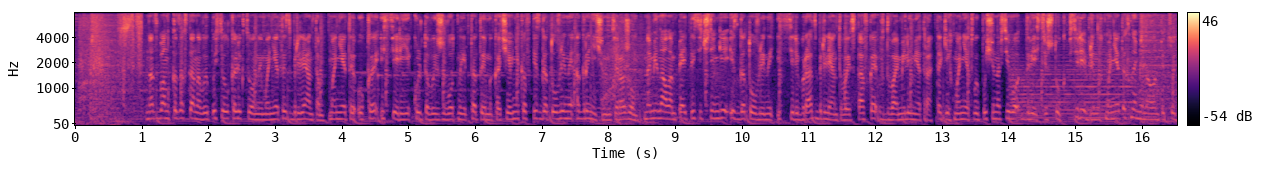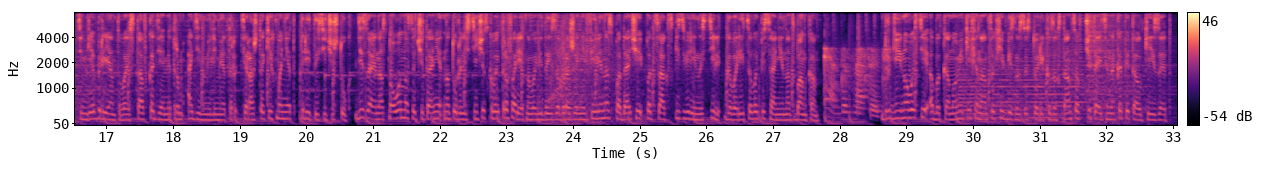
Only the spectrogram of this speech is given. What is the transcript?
Нацбанк Казахстана выпустил коллекционные монеты с бриллиантом. Монеты УК из серии «Культовые животные тотемы кочевников» изготовлены ограниченным тиражом. Номиналом 5000 тенге изготовлены из серебра с бриллиантовой вставкой в 2 мм. Таких монет выпущено всего 200 штук. В серебряных монетах номиналом 500 тенге бриллиантовая вставка диаметром 1 мм. Тираж таких монет 3000 штук. Дизайн основан на сочетании натуралистического и трафаретного вида изображения филина с подачей под сакский звериный стиль, говорится в описании Нацбанка. Другие новости об экономике, финансах и бизнес-истории истории казахстанцев читайте на Капитал Киезет.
